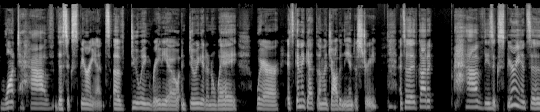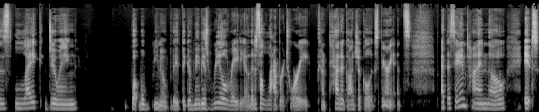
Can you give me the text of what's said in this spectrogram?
want to have this experience of doing radio and doing it in a way where it's going to get them a job in the industry. And so they've got to have these experiences like doing what will you know they think of maybe as real radio that it's a laboratory kind of pedagogical experience. At the same time though it's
